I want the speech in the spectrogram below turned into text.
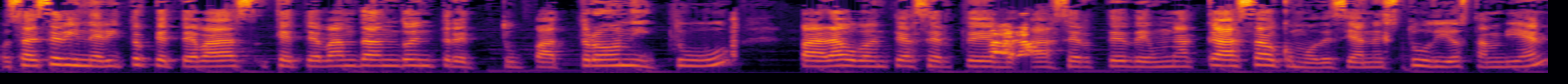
o sea, ese dinerito que te vas, que te van dando entre tu patrón y tú para obviamente hacerte, hacerte de una casa o como decían estudios también.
